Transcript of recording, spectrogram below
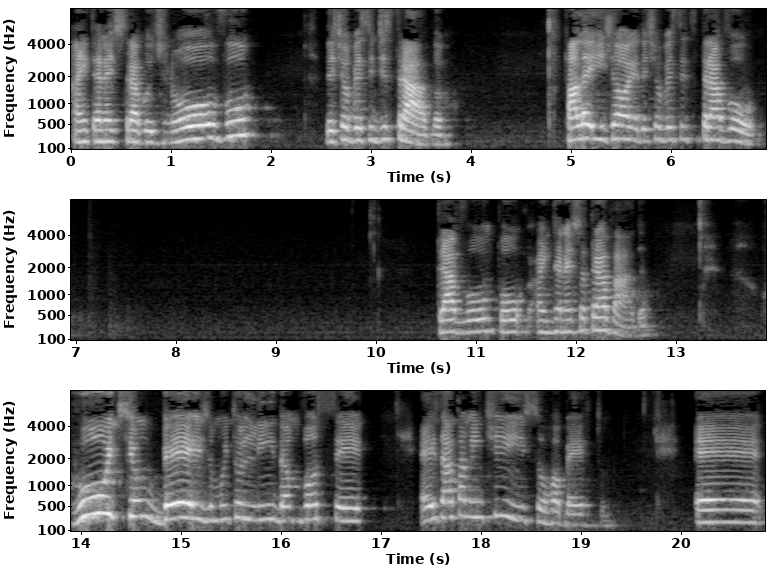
A internet travou de novo. Deixa eu ver se destrava. Fala aí, Joia, deixa eu ver se travou. Travou um pouco, a internet está travada. Ruth, um beijo, muito linda, amo você. É exatamente isso, Roberto. É...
